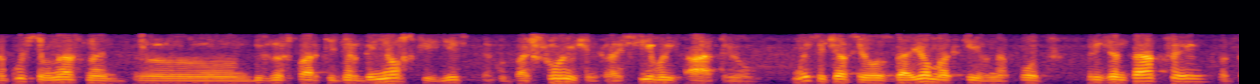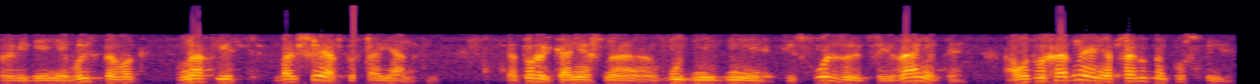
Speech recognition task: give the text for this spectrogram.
Допустим, у нас на э, бизнес-парке Дербеневский есть такой большой, очень красивый атриум. Мы сейчас его сдаем активно под презентации, под проведение выставок. У нас есть большие автостоянки, которые, конечно, в будние дни используются и заняты, а вот выходные они абсолютно пустые.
